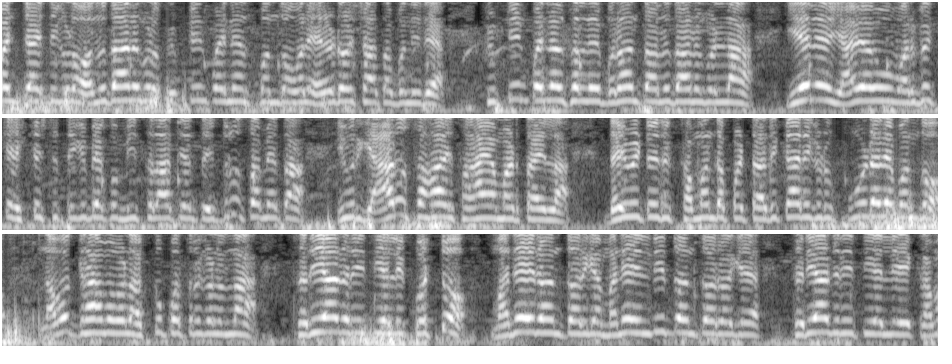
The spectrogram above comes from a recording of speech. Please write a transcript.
ಪಂಚಾಯತಿಗಳು ಅನುದಾನಗಳು ಫಿಫ್ಟೀನ್ ಫೈನಾನ್ಸ್ ಬಂದು ಅವಲ್ಲ ಎರಡು ವರ್ಷ ಆತ ಬಂದಿದೆ. ಫಿಫ್ಟೀನ್ ಫೈನಾನ್ಸ್ ಅಲ್ಲಿ ಬರುವಂತ ಅನುದಾನಗಳನ್ನ ಏನೇ ಯಾವ್ಯಾವ ವರ್ಗಕ್ಕೆ ಎಷ್ಟೆಷ್ಟು ತೆಗಿಬೇಕು, ಮೀಸಲಾತಿ ಅಂತ ಇದ್ರೂ ಸಮೇತ ಇವ್ರಿಗೆ ಯಾರು ಸಹಾಯ ಸಹಾಯ ಮಾಡ್ತಾ ಇಲ್ಲ. ದಯವಿಟ್ಟು ಇದಕ್ಕೆ ಸಂಬಂಧಪಟ್ಟ ಅಧಿಕಾರಿಗಳು ಕೂಡಲೇ ಬಂದು ನವಗ್ರಾಮಗಳ ಹಕ್ಕುಪತ್ರಗಳನ್ನ ಸರಿಯಾದ ರೀತಿಯಲ್ಲಿ ಕೊಟ್ಟು ಮನೆ ಇರುವಂತವ್ರಿಗೆ, ಮನೆ ಇಲ್ದಿದ್ದಂತವ್ರಿಗೆ ಸರಿಯಾದ ರೀತಿಯಲ್ಲಿ ಕ್ರಮ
